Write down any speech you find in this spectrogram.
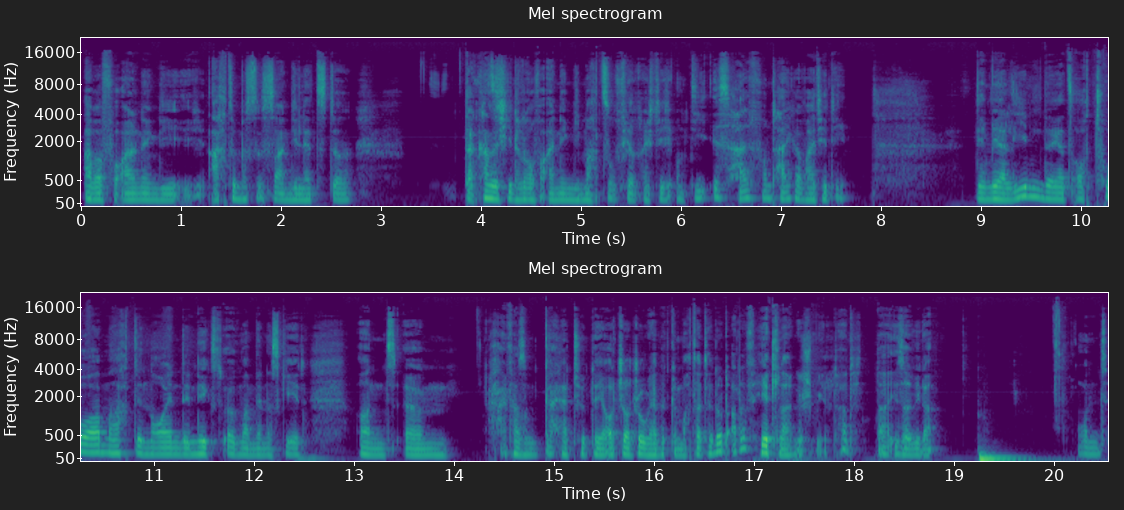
Aber vor allen Dingen die achte müsste es sein, die letzte. Da kann sich jeder drauf einigen, die macht so viel richtig. Und die ist halt von Taika Waititi. Den wir ja lieben, der jetzt auch Tor macht, den neuen, den nächst irgendwann, wenn es geht. Und ähm, Einfach so ein geiler Typ, der ja auch Jojo Rabbit gemacht hat, der dort Adolf Hitler gespielt hat. Da ist er wieder. Und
